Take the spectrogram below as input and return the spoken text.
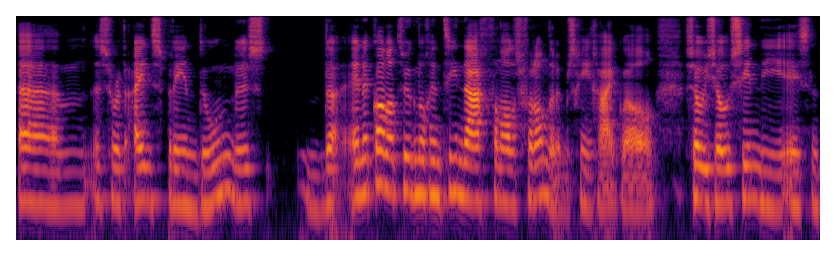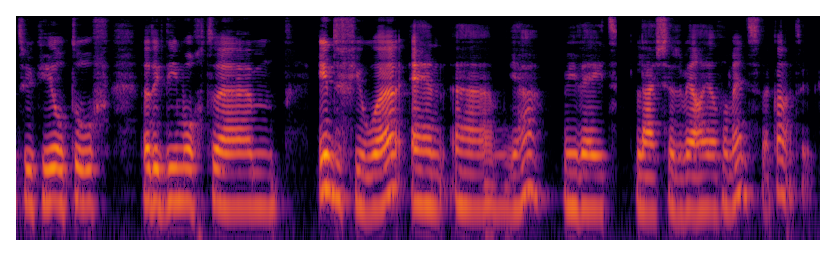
um, een soort eindsprint doen. Dus en dan kan natuurlijk nog in tien dagen van alles veranderen. Misschien ga ik wel. Sowieso, Cindy is natuurlijk heel tof dat ik die mocht um, interviewen. En um, ja, wie weet, luisteren wel heel veel mensen. Dat kan natuurlijk.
